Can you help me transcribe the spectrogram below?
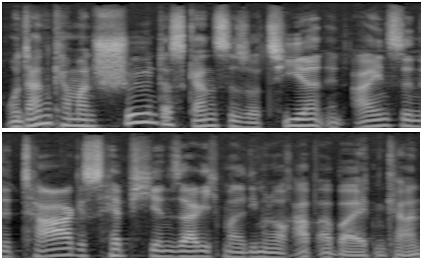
Und dann kann man schön das Ganze sortieren in einzelne Tageshäppchen, sage ich mal, die man auch abarbeiten kann.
